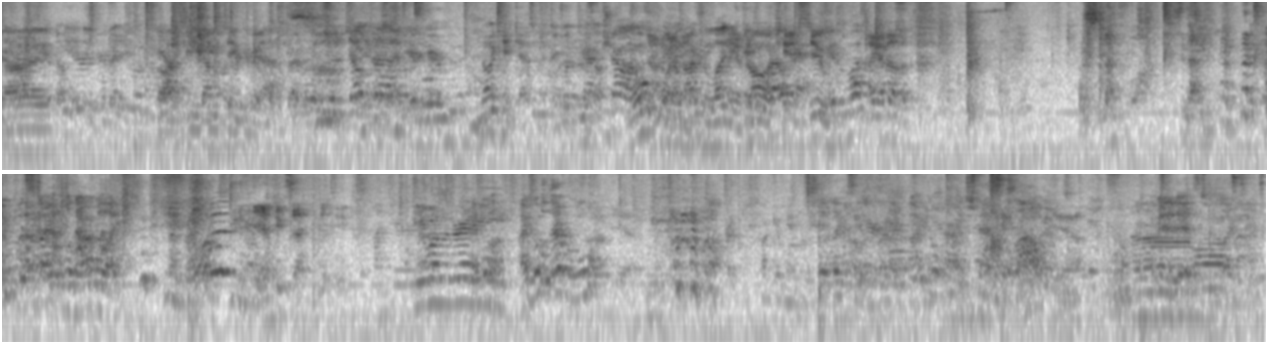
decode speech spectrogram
guy. Yeah, see if you take your pass. No, I can't cast my Nope, I'm not gonna let you draw a chance to. I got nothing. Stifle down, we're like. What? Yeah, exactly. He wasn't ready. I know that rule. I mean, it is. Uh,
